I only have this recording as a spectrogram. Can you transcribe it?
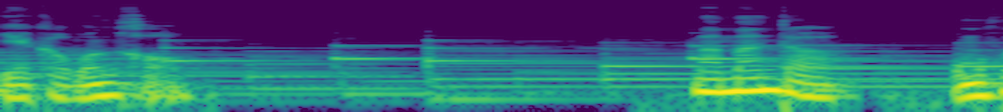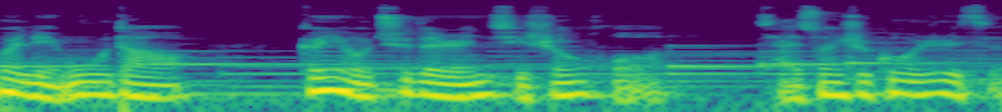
也可温喉。慢慢的，我们会领悟到，跟有趣的人一起生活，才算是过日子，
